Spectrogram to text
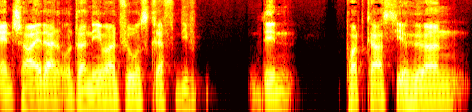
Entscheidern, Unternehmern, Führungskräften, die den Podcast hier hören,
